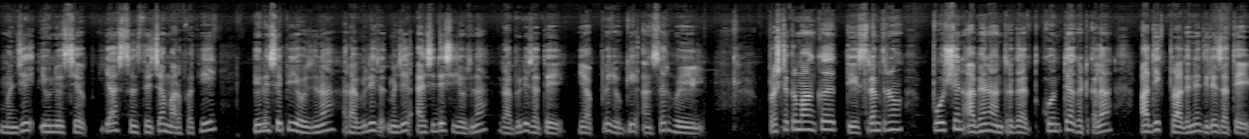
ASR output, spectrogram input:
म्हणजे युनिसेफ. या संस्थेच्या मार्फत ही युनिसेफ ही योजना राबविली म्हणजे आय सी डी एस योजना राबविली जाते. हे आपले योग्य आन्सर होईल. प्रश्न क्रमांक तिसरा मित्रांनो पोषण अभियानाअंतर्गत कोणत्या घटकाला अधिक प्राधान्य दिले जाते?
